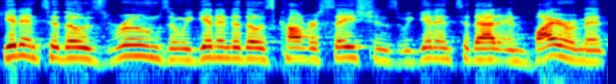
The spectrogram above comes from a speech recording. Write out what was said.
get into those rooms and we get into those conversations, we get into that environment,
